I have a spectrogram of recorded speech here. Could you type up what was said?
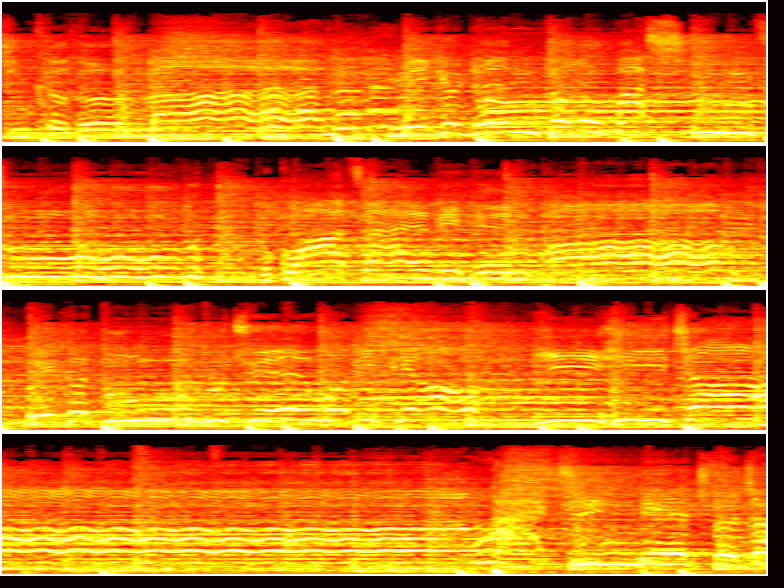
已经客满，每个人都把幸福挂在脸庞，为何独独缺我的票一张？爱情列车长，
